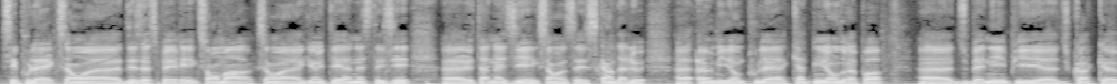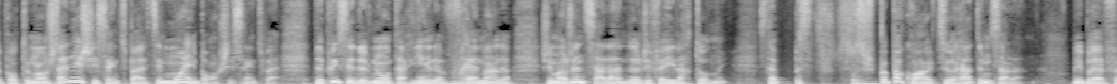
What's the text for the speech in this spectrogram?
Ces poulets qui sont euh, désespérés, qui sont morts, qui, ont été anesthésiés, euthanasiés, qui sont c'est scandaleux. un million de poulets, 4 millions de repas. Du béni puis du coq pour tout le monde. Je suis allé chez Saint-Hubert, c'est moins bon chez Saint-Hubert. Depuis que c'est devenu ontarien, là, vraiment, là, j'ai mangé une salade, là, j'ai failli la retourner. Je peux pas croire que tu rates une salade. Mais bref,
